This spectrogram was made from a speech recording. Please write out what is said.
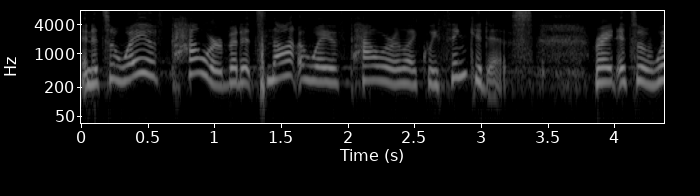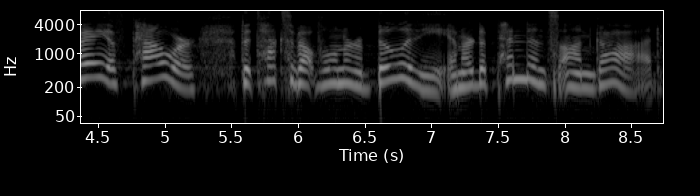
And it's a way of power, but it's not a way of power like we think it is. Right? It's a way of power that talks about vulnerability and our dependence on God.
